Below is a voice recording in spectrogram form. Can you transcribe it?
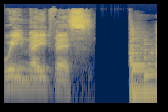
We made this. Hello,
